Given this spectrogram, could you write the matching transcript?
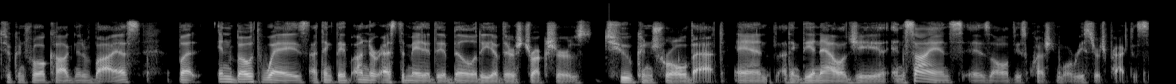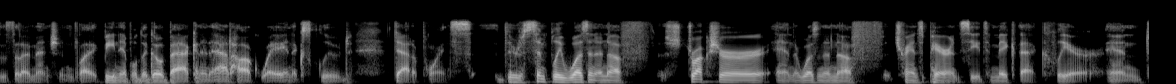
to control cognitive bias. But in both ways, I think they've underestimated the ability of their structures to control that. And I think the analogy in science is all of these questionable research practices that I mentioned, like being able to go back in an ad hoc way and exclude data points. There simply wasn't enough structure and there wasn't enough transparency to make that clear. And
